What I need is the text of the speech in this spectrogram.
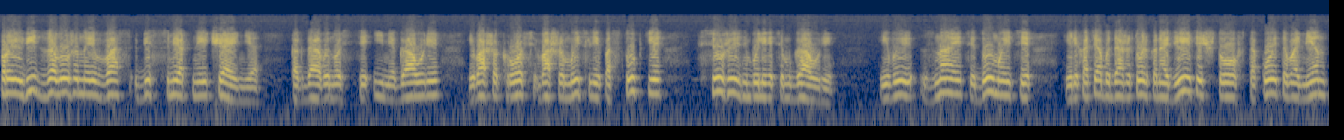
проявить заложенные в вас бессмертные чаяния, когда вы носите имя Гаури, и ваша кровь, ваши мысли и поступки всю жизнь были этим Гаури, и вы знаете, думаете или хотя бы даже только надеетесь, что в такой-то момент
